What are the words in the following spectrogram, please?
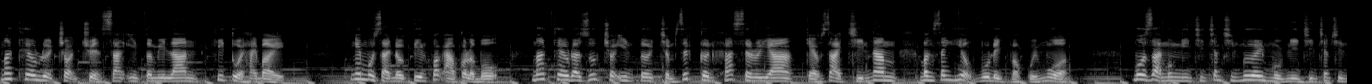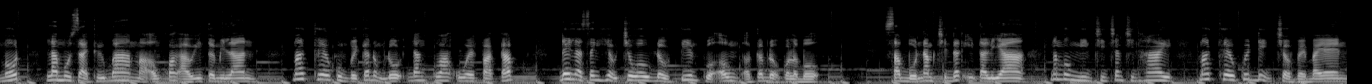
Matthew lựa chọn chuyển sang Inter Milan khi tuổi 27. Ngay một giải đầu tiên khoác áo câu lạc bộ, Matteo đã giúp cho Inter chấm dứt cơn khát Serie A kéo dài 9 năm bằng danh hiệu vô địch vào cuối mùa. Mùa giải 1990-1991 là mùa giải thứ ba mà ông khoác áo Inter Milan. Matteo cùng với các đồng đội đăng quang UEFA Cup. Đây là danh hiệu châu Âu đầu tiên của ông ở cấp độ câu lạc bộ. Sau 4 năm trên đất Italia, năm 1992, Matteo quyết định trở về Bayern.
